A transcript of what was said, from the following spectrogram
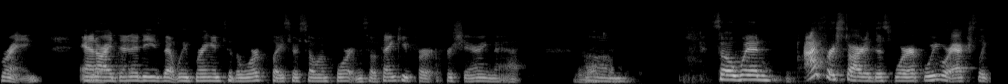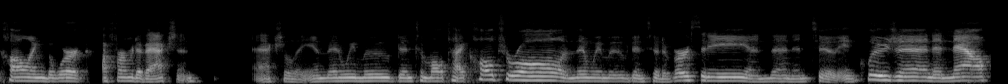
bring and yeah. our identities that we bring into the workplace are so important. So thank you for, for sharing that. Um, so when I first started this work, we were actually calling the work affirmative action actually. And then we moved into multicultural, and then we moved into diversity, and then into inclusion. And now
